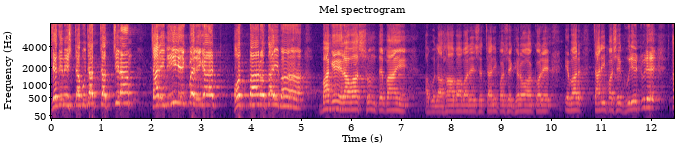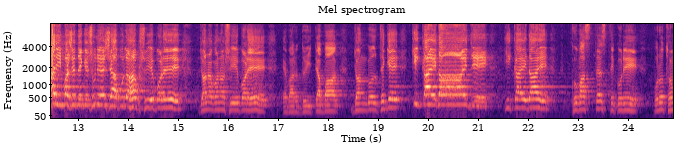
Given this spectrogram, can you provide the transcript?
যে জিনিসটা বুঝাতে চাচ্ছিলাম, চারিদিক ব্যারিগেড ওতবার তাইবা বাঘের আওয়াজ শুনতে পায় আবুল আহাব আবার এসে চারিপাশে ঘেরোয়া করে, এবার চারিপাশে ঘুরে টুরে চারিপাশে দেখে শুনে এসে আবুল আহাব শুয়ে পড়ে জনগণ শুয়ে পড়ে। এবার দুইটা বাঘ জঙ্গল থেকে কি কায়দায় যে, কি কায়দায় খুব আস্তে আস্তে করে প্রথম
